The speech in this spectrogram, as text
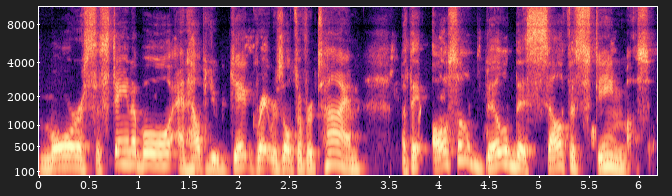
more sustainable and help you get great results over time, but they also build this self esteem muscle.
